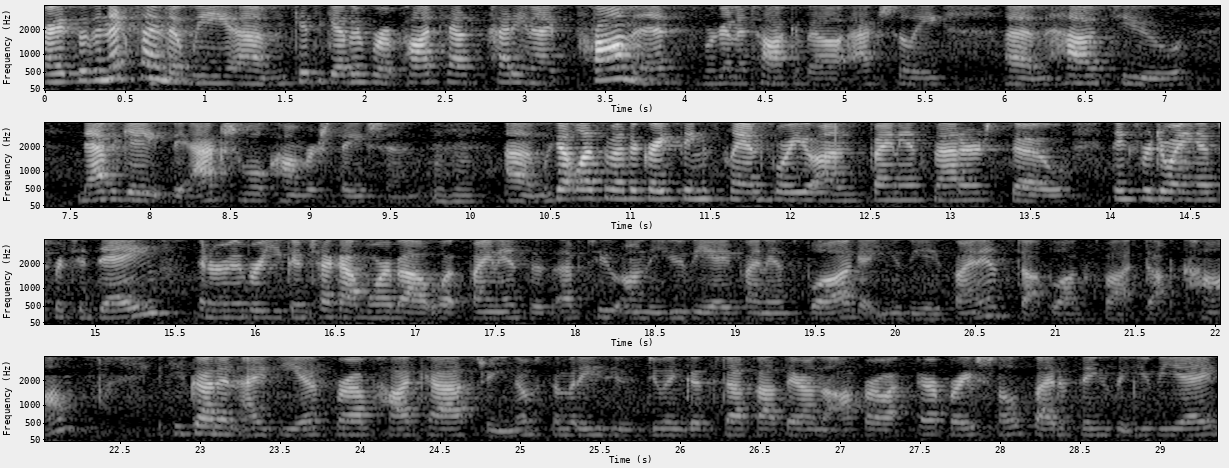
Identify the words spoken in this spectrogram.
All right, so the next time that we um, get together for a podcast, Patty and I promise we're going to talk about actually um, how to navigate the actual conversation. hmm Um, we got lots of other great things planned for you on Finance Matters. So thanks for joining us for today. And remember, you can check out more about what finance is up to on the UVA Finance blog at uvafinance.blogspot.com. If you've got an idea for a podcast or you know somebody who's doing good stuff out there on the opera- operational side of things at UVA,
